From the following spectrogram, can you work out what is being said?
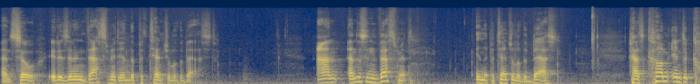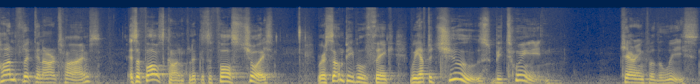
And so it is an investment in the potential of the best. And, and this investment in the potential of the best has come into conflict in our times. It's a false conflict, it's a false choice, where some people think we have to choose between caring for the least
